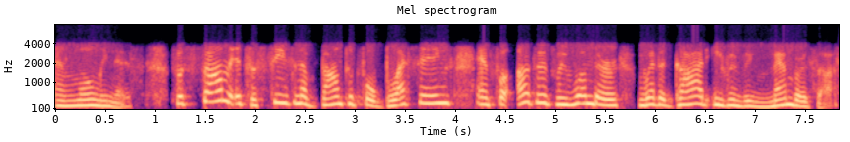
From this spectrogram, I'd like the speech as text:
and loneliness. For some, it's a season of bountiful blessings, and for others, we wonder whether God even remembers us.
